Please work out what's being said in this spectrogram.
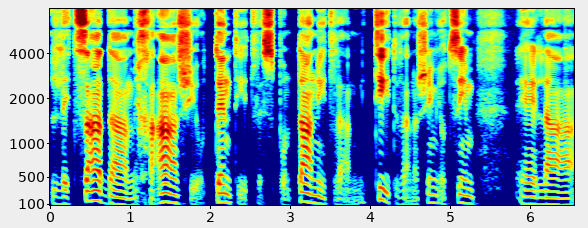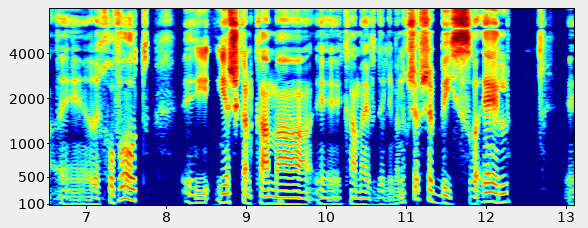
לצד המחאה שהיא אותנטית וספונטנית ואמיתית, ואנשים יוצאים אה, לרחובות, אה, יש כאן כמה, אה, כמה הבדלים. אני חושב שבישראל, אה,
